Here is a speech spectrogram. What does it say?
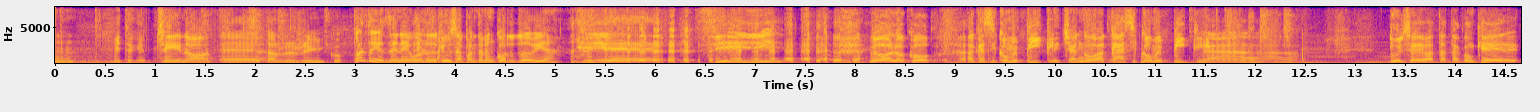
Mm. Viste que. Sí, no. Eh, está re rico. ¿Cuántos años tenés, boludo? ¿Que usas pantalón corto todavía? Sí, Sí. No, loco. Acá se come picle, chango. Acá se come picle. Nah. dulce de batata. ¿Con qué,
